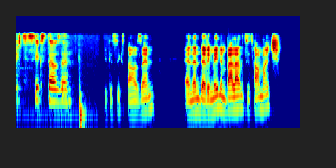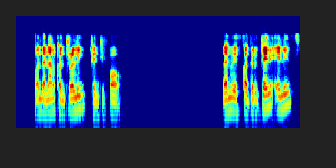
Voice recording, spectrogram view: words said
56,000. 56,000. And then the remaining balance is how much? On the non-controlling, 24. Then we've got the retained earnings.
